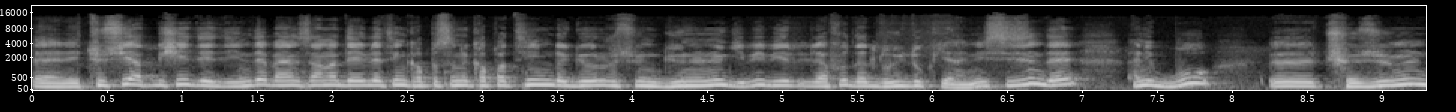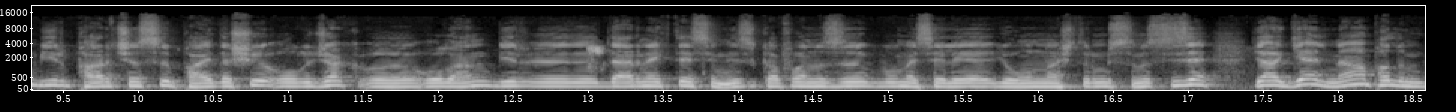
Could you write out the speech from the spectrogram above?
Yani TÜSİAD bir şey dediğinde ben sana devletin kapısını kapatayım da görürsün gününü gibi bir lafı da duyduk yani. Sizin de hani bu e, çözümün bir parçası, paydaşı olacak e, olan bir e, dernektesiniz. Kafanızı bu meseleye yoğunlaştırmışsınız. Size ya gel ne yapalım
